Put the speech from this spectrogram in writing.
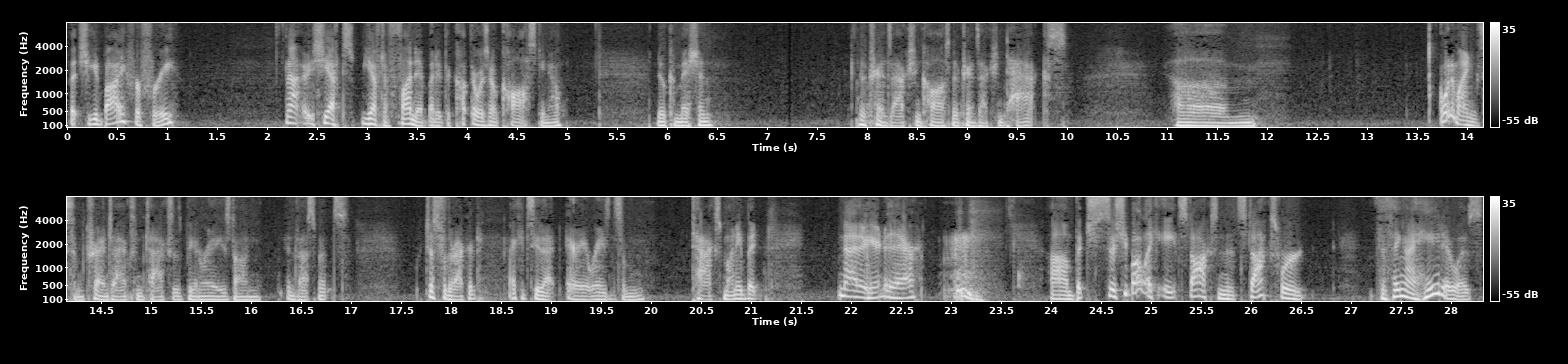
that she could buy for free. Now she have to, you have to fund it, but it, there was no cost, you know, no commission, no transaction cost, no transaction tax. Um, I wouldn't mind some transaction taxes being raised on investments. Just for the record, I could see that area raising some tax money, but neither here nor there. um, but so she bought like eight stocks, and the stocks were the thing I hated was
